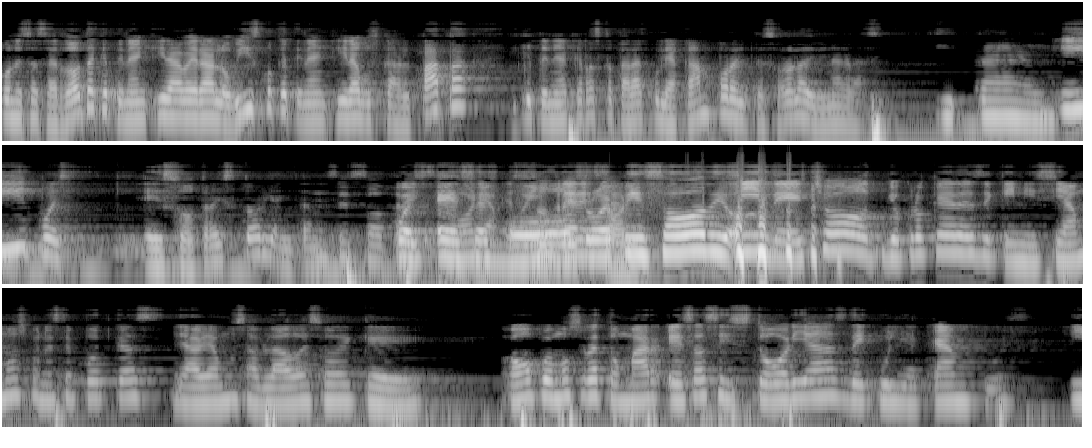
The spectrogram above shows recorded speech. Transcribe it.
con el sacerdote, que tenían que ir a ver al obispo, que tenían que ir a buscar al papa y que tenía que rescatar a Culiacán por el tesoro de la divina gracia. ¿Qué tal? Y pues es otra historia ahí también. Esa es otra Pues ese es otro historia. episodio. Sí, de hecho, yo creo que desde que iniciamos con este podcast ya habíamos hablado eso de que cómo podemos retomar esas historias de Culiacán, pues, y,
